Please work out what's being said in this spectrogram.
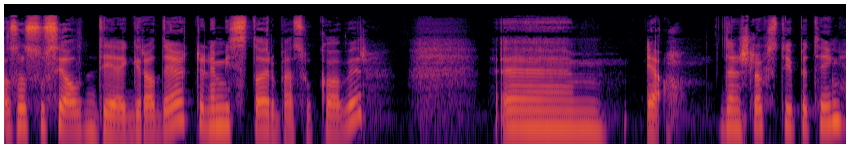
altså, sosialt degradert eller miste arbeidsoppgaver. Uh, ja, den slags type ting.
